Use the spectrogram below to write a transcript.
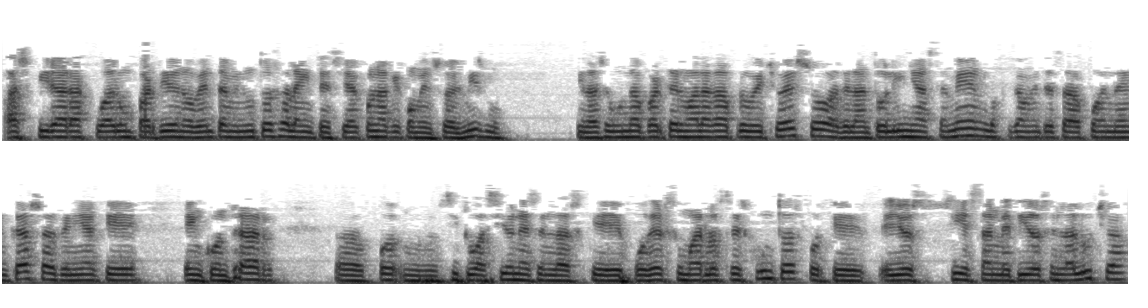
aspirar a jugar un partido de 90 minutos a la intensidad con la que comenzó el mismo. En la segunda parte el Málaga aprovechó eso, adelantó líneas también, lógicamente estaba jugando en casa, tenía que encontrar Uh, situaciones en las que poder sumar los tres puntos, porque ellos sí están metidos en la lucha,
